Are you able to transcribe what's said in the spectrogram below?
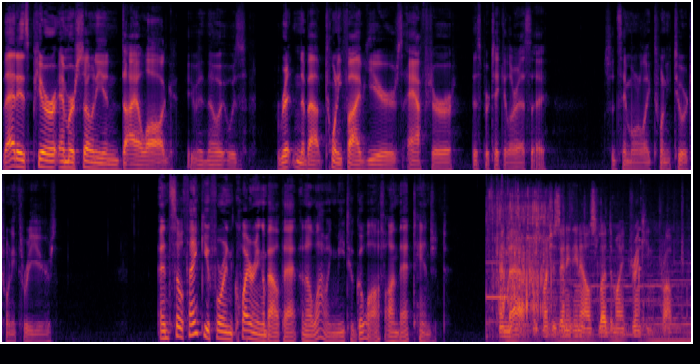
That is pure Emersonian dialogue, even though it was written about 25 years after this particular essay should say more like 22 or 23 years. And so thank you for inquiring about that and allowing me to go off on that tangent. And that, as much as anything else, led to my drinking problem.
